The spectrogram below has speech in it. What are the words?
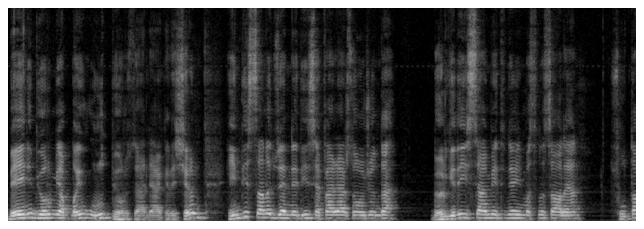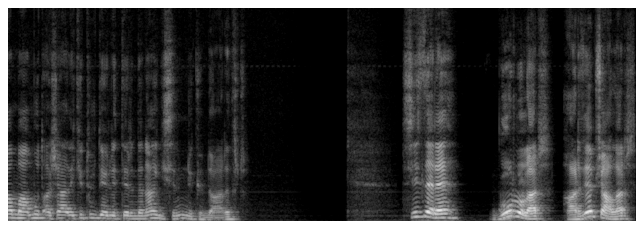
Beğenip yorum yapmayı unutmuyoruz değerli arkadaşlarım. Hindistan'a düzenlediği seferler sonucunda bölgede İslamiyet'in yayılmasını sağlayan Sultan Mahmut aşağıdaki Türk devletlerinden hangisinin hükümdarıdır? Sizlere Gurlular, Harzemşahlar,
